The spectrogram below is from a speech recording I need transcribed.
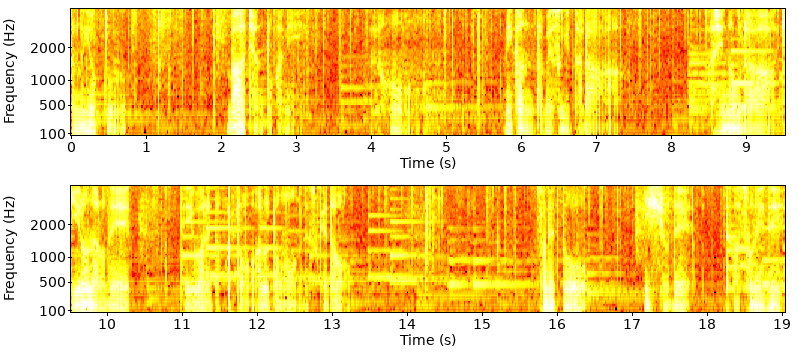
あの、よく、ばあちゃんとかに、あの、みかん食べ過ぎたら、足の裏黄色なのでって言われたことあると思うんですけど、それと一緒で、だかそれで、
